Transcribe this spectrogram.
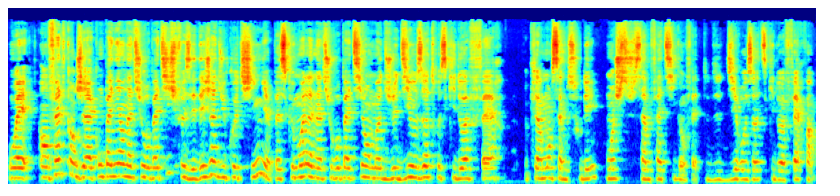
Ouais, en fait, quand j'ai accompagné en naturopathie, je faisais déjà du coaching parce que moi, la naturopathie en mode je dis aux autres ce qu'ils doivent faire, clairement, ça me saoulait. Moi, ça me fatigue en fait de dire aux autres ce qu'ils doivent faire. Enfin,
